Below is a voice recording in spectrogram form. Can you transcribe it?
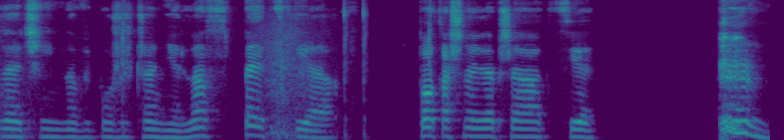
leci na wypożyczenie. La Spezia. Pokaż najlepsze akcje.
